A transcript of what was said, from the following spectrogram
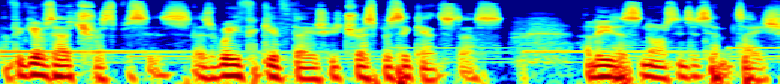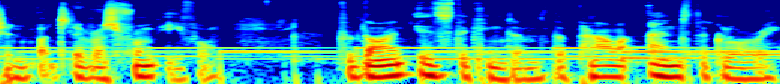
and forgive us our trespasses, as we forgive those who trespass against us. And lead us not into temptation, but deliver us from evil. For thine is the kingdom, the power, and the glory,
